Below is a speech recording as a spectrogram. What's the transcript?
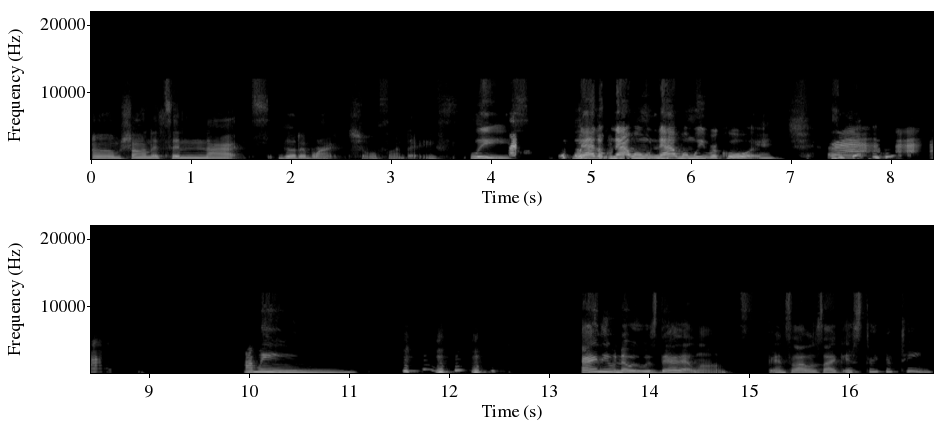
um Shauna to not go to brunch on Sundays. Please. not not when not when we recording. I mean, I didn't even know it was there that long, and so I was like, it's three fifteen.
